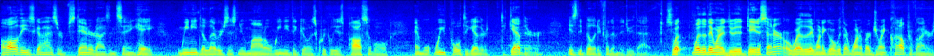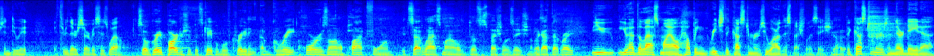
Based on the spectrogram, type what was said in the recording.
all these guys are standardized and saying, hey, we need to leverage this new model, we need to go as quickly as possible, and what we pulled together together is the ability for them to do that. So what, whether they want to do a data center or whether they want to go with our, one of our joint cloud providers and do it through their service as well. So a great partnership that's capable of creating a great horizontal platform. It's that last mile that does the specialization. Have I got that right? You, you have the last mile helping reach the customers who are the specialization. The customers and their data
